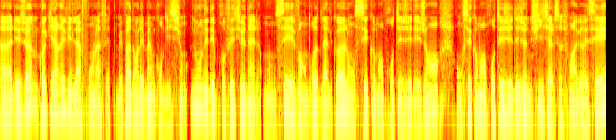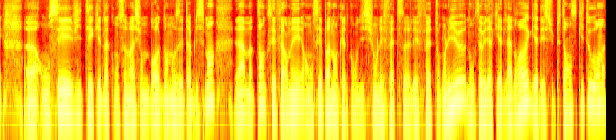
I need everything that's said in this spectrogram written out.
les jeunes, quoi qu'il arrive, ils la font la fête, mais pas dans les mêmes conditions. Nous, on est des professionnels, on sait vendre de l'alcool, on sait comment protéger des gens, on sait comment protéger des jeunes filles si elles se font agresser, on sait éviter qu'il y ait de la consommation de drogue dans nos établissements. Là, tant que c'est fermé, on ne sait pas dans quelles conditions les fêtes, les fêtes lieu, donc ça veut dire qu'il y a de la drogue, il y a des substances qui tournent,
